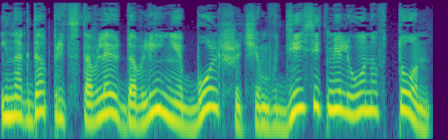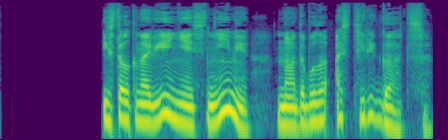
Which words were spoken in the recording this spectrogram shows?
иногда представляют давление больше, чем в 10 миллионов тонн. И столкновения с ними надо было остерегаться.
